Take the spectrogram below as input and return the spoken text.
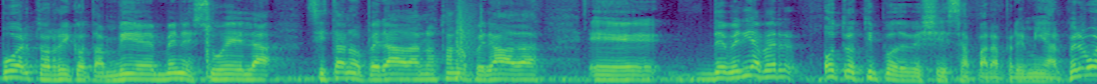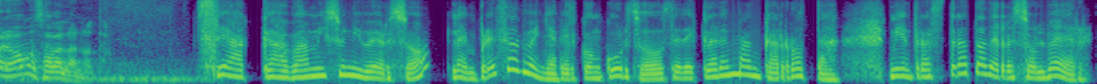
Puerto Rico también, Venezuela, si están operadas, no están operadas. Eh, debería haber otro tipo de belleza para premiar. Pero bueno, vamos a ver la nota. ¿Se acaba Miss Universo? La empresa dueña del concurso se declara en bancarrota mientras trata de resolver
